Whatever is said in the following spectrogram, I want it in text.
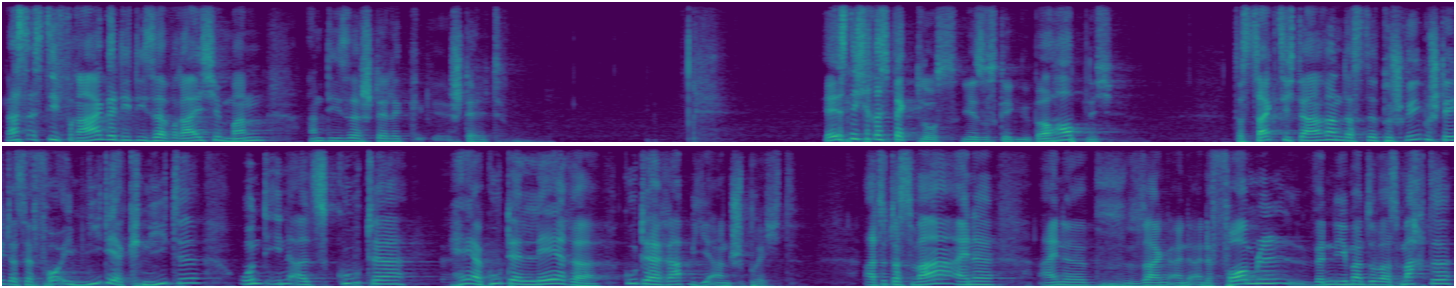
Das ist die Frage, die dieser reiche Mann an dieser Stelle stellt. Er ist nicht respektlos Jesus gegenüber, überhaupt nicht. Das zeigt sich daran, dass das beschrieben steht, dass er vor ihm niederkniete und ihn als guter Herr, guter Lehrer, guter Rabbi anspricht. Also das war eine, eine, sozusagen eine, eine Formel, wenn jemand sowas machte,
